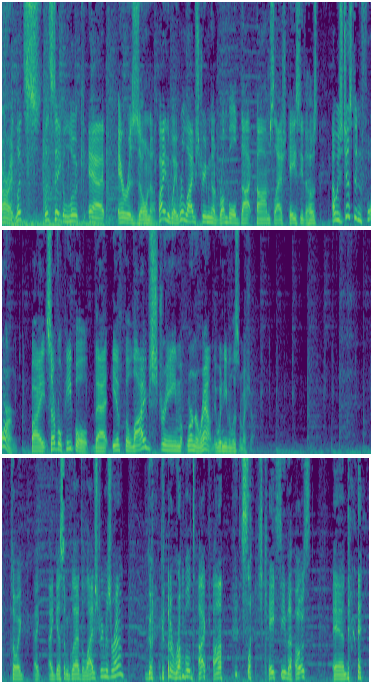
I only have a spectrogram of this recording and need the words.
All right, let's let's take a look at Arizona. By the way, we're live streaming on rumble.com slash Casey the host. I was just informed by several people that if the live stream weren't around, they wouldn't even listen to my show. So I, I, I guess I'm glad the live stream is around. Go, go to rumble.com slash Casey the host and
